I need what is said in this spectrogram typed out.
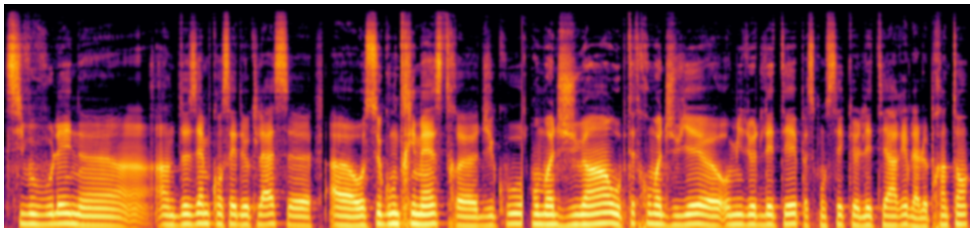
si vous voulez une, un deuxième conseil de classe au second trimestre, du coup, au mois de juin ou peut-être au mois de juillet, au milieu de l'été, parce qu'on sait que l'été arrive, là, le printemps.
